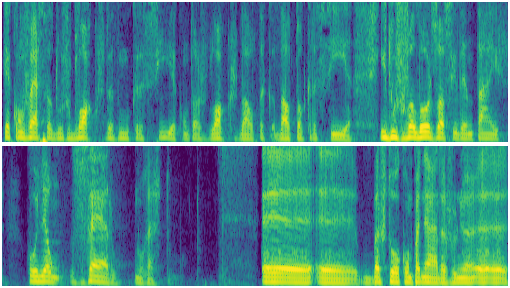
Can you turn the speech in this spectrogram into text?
que a conversa dos blocos da democracia contra os blocos da autocracia e dos valores ocidentais colham zero no resto do mundo. É, bastou acompanhar as reuniões,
